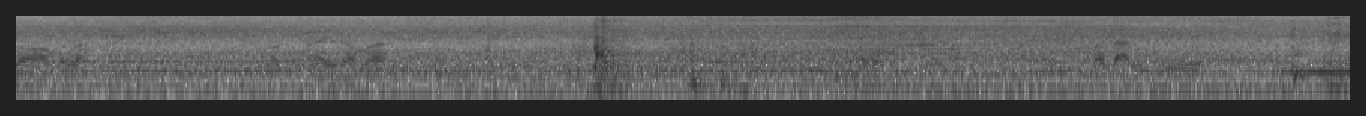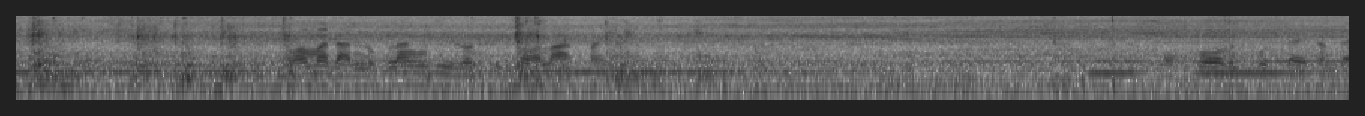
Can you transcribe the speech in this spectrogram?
รอมันละรถไถกลับมามาดันที่เอามาดันลูกลังที่รถติดล้อลากไป แต่โคมันพุดได้ทำใด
